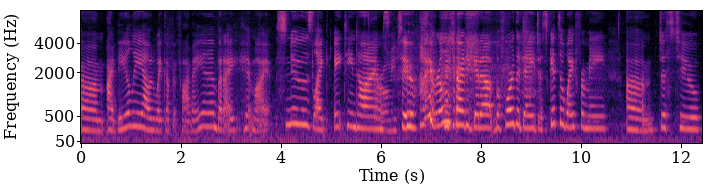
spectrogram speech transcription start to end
Um, ideally, I would wake up at 5 a.m., but I hit my snooze like 18 times. Girl, me too. I really try to get up before the day just gets away from me, um, just to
